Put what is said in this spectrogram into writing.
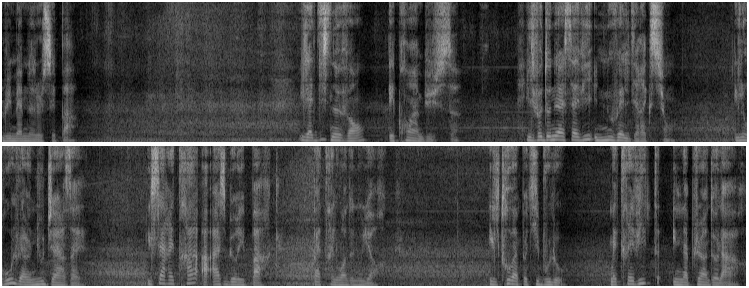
Lui-même ne le sait pas. Il a 19 ans et prend un bus. Il veut donner à sa vie une nouvelle direction. Il roule vers le New Jersey. Il s'arrêtera à Asbury Park, pas très loin de New York. Il trouve un petit boulot, mais très vite, il n'a plus un dollar.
